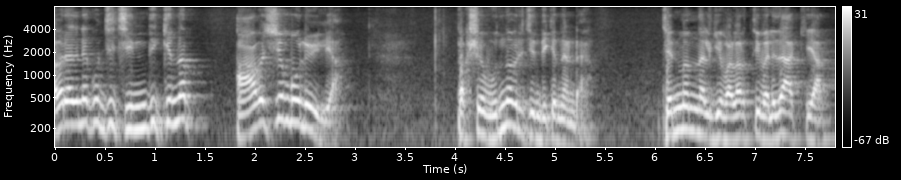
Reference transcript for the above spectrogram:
അവരതിനെക്കുറിച്ച് ചിന്തിക്കുന്ന ആവശ്യം പോലും ഇല്ല. പക്ഷെ ഒന്നവർ ചിന്തിക്കുന്നുണ്ട്. ജന്മം നൽകി വളർത്തി വലുതാക്കിയ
